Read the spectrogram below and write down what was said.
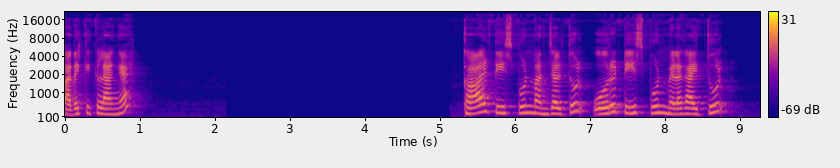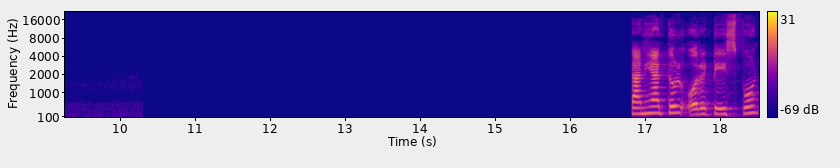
வதக்கிக்கலாங்க. கால் டீஸ்பூன் மஞ்சள் தூள் ஒரு டீஸ்பூன் மிளகாய்த்தூள் தனியாத்தூள் ஒரு டீஸ்பூன்.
